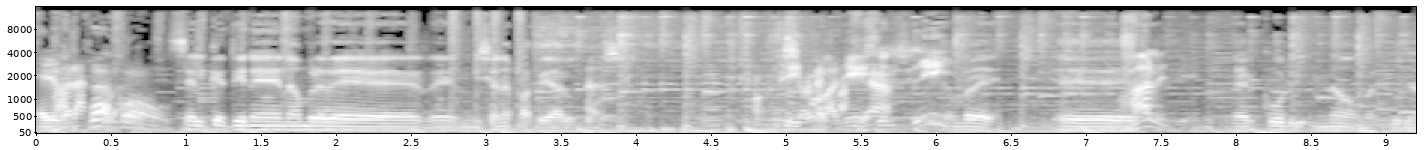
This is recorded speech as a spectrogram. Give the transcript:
El brazo. Es el que tiene nombre de, de misión espacial. Sí, con la Y. Sí. Hombre, eh, Vale. Mercurio, no, Mercurio.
